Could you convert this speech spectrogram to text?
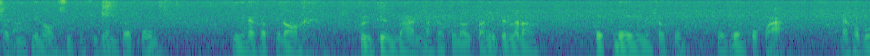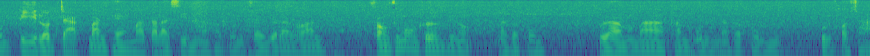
สดีครับสวัสดีพี่น้องสุขุมทุกคนครับผมนี่นะครับพี่น้องเพิ่งถึงบ้านนะครับพี่น้องตอนนี้เป็นเวลาหกโมงนะครับผมหกโมงกว่าๆนะครับ ผมตีรถจากบ้านแพงมากาลสินนะครับ ผมใช้เวลาประมาณสองชั่วโมงครึ่งพี่น้องนะครับ ผมเพื่อมาทำบุญนะครับ ผมบุญขอสระ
